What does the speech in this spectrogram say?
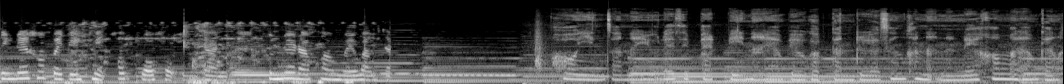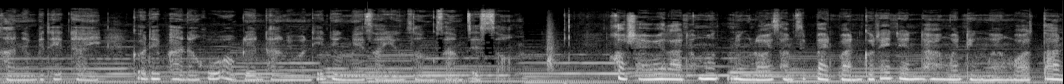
จึงได้เข้าไปตีสนิทครอบครัวของอินจันซึ่งได้รับความไว้วางใจพอยินจันอายุได้ 18 ปีนายอาเบลกับตันเรือ ซึ่งขณะนั้นได้เข้ามาทำการค้าในประเทศไทย ก็ได้พาทั้งคู่ออกเดินทางในวันที่ 1 เมษายน 2372 เขาใช้เวลาทั้งหมด 138 วันก็ได้เดินทางมาถึงเมืองบอส ตัน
